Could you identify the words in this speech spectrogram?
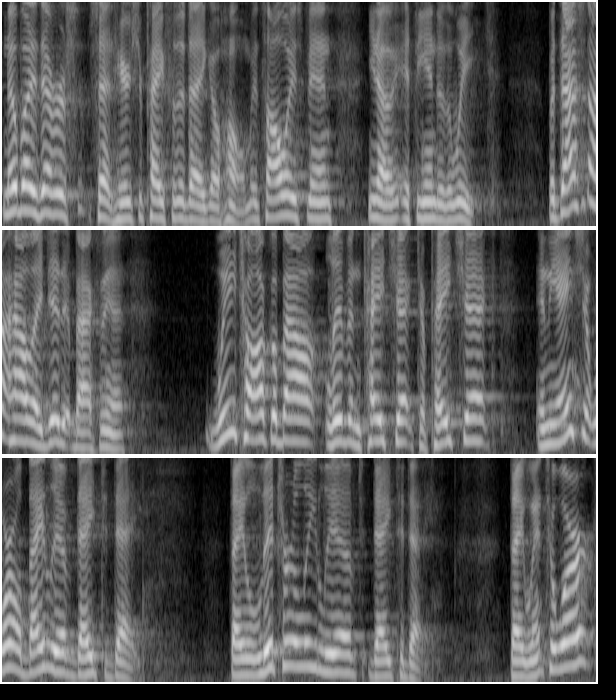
nobody's ever said, here's your pay for the day, go home. It's always been, you know, at the end of the week. But that's not how they did it back then. We talk about living paycheck to paycheck. In the ancient world, they lived day to day. They literally lived day to day. They went to work.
